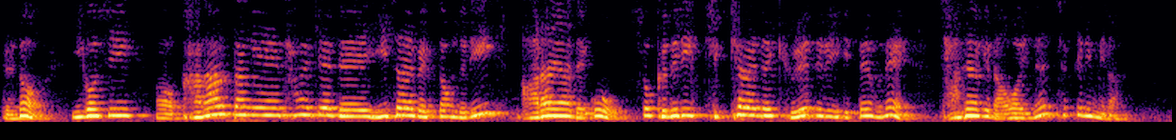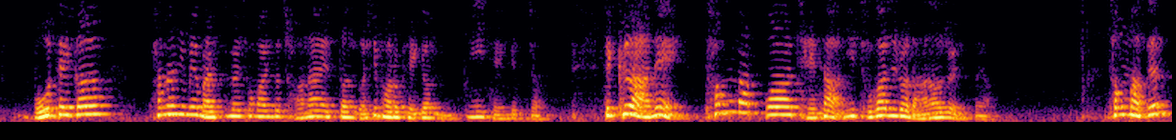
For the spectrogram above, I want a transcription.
그래서 이것이 어, 가나안 땅에 살게 될 이스라엘 백성들이 알아야 되고 또 그들이 지켜야 될 규례들이기 때문에 자세하게 나와 있는 책들입니다. 모세가 하나님의 말씀을 통해서 전하였던 것이 바로 배경이 되겠죠. 근데 그 안에 성막과 제사 이 두 가지로 나눠져 있어요. 성막은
